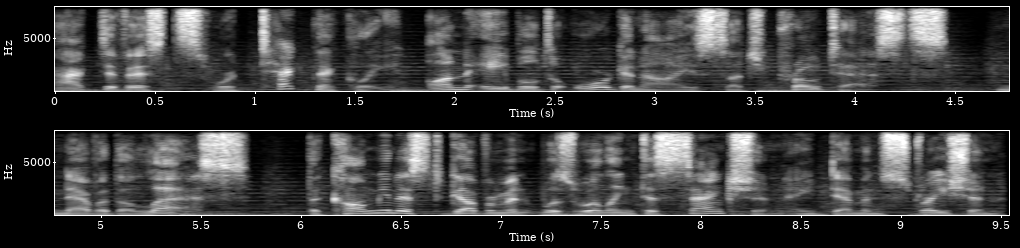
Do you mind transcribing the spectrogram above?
activists were technically unable to organize such protests. Nevertheless, the communist government was willing to sanction a demonstration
